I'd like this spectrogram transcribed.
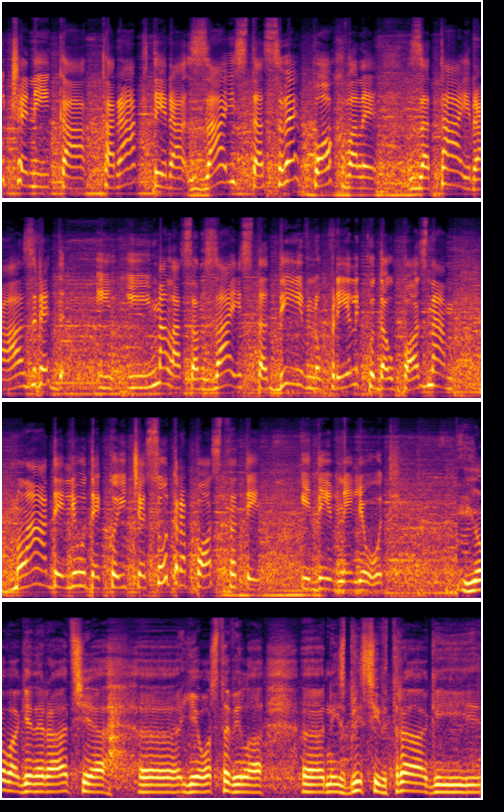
učenika, karaktera, zaista sve pohvale za taj razred i imala sam zaista divnu priliku da upoznam mlade ljude koji će sutra postati i divni ljudi. I ova generacija je ostavila e, neizbrisiv trag i e,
